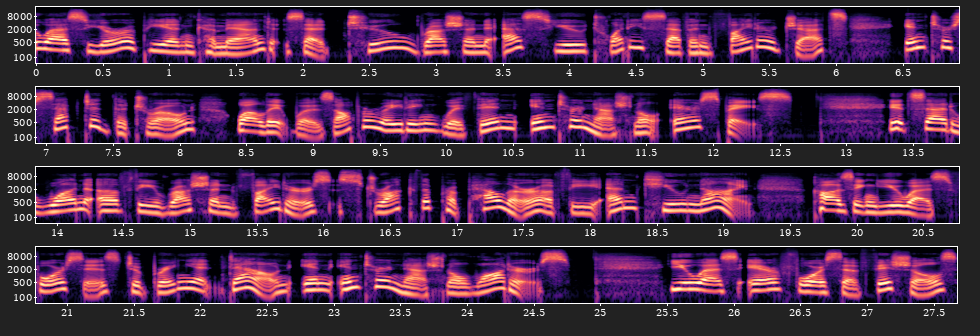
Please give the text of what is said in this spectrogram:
U.S. European Command said two Russian Su 27 fighter jets intercepted the drone while it was operating within international airspace. It said one of the Russian fighters struck the propeller of the MQ 9, causing U.S. forces to bring it down in international waters. U.S. Air Force officials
